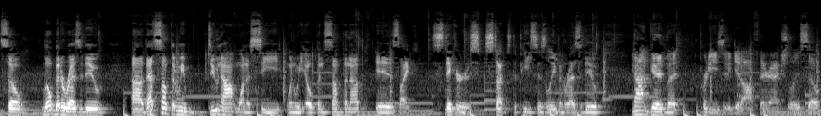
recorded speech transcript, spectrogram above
So a little bit of residue. Uh, that's something we do not want to see when we open something up is like stickers stuck to the pieces, leaving residue. Not good, but pretty easy to get off there actually. So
